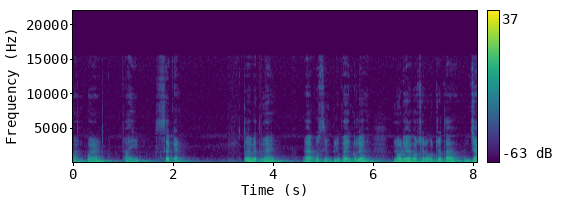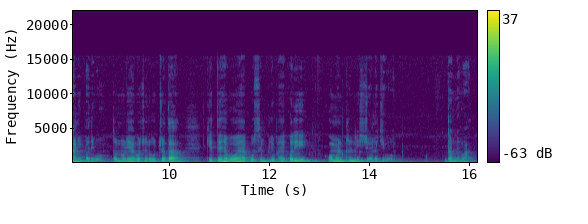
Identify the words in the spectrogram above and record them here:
one point five second तो ये तुम्हें यहाँ सीम्प्लीफाए कले नड़िया गचर उच्चता जापर तो नड़िया गचर उच्चता केव यह सीम्प्लीफाए कर निश्चय लिख धन्यवाद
